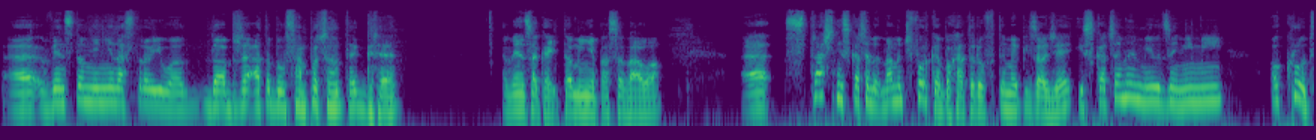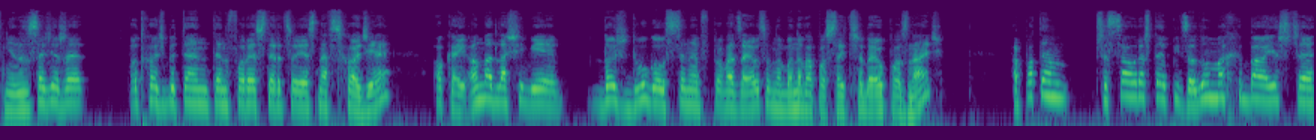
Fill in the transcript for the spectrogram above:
E, więc to mnie nie nastroiło dobrze, a to był sam początek gry. Więc okej, okay, to mi nie pasowało. E, strasznie skaczemy. Mamy czwórkę bohaterów w tym epizodzie i skaczemy między nimi okrutnie. Na zasadzie, że od choćby ten, ten Forester, co jest na wschodzie, okej, okay, on ma dla siebie dość długą scenę wprowadzającą, no bo nowa postać trzeba ją poznać, a potem przez całą resztę epizodu ma chyba jeszcze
